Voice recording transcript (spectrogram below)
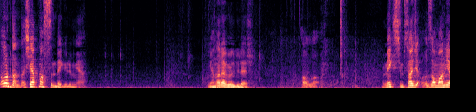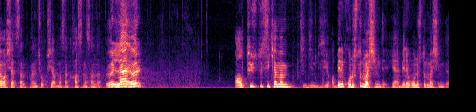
oradan da şey yapmazsın be gülüm ya. Yanarak öldüler. Allah. Max'cim sadece zamanı yavaşlatsan. Hani çok şey yapmasan kasmasan da. Öl lan öl. Altı üstü sikemem. Beni konuşturma şimdi. Yani beni konuşturma şimdi.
